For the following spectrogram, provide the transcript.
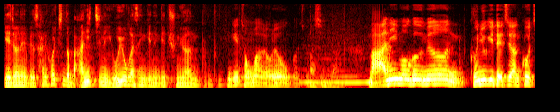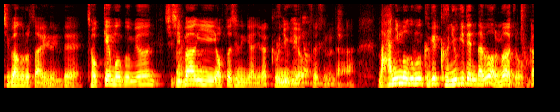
예전에 비해서 살이 훨씬 더 많이 찌는 요요가 생기는 게 중요한 부분입니다. 이게 정말 어려운 거죠. 맞습니다. 많이 먹으면 근육이 되지 않고 지방으로 쌓이는데 적게 먹으면 지방이 없어지는 게 아니라 근육이, 근육이 없어진다. 많이 먹으면 그게 근육이 된다면 얼마나 좋을까?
